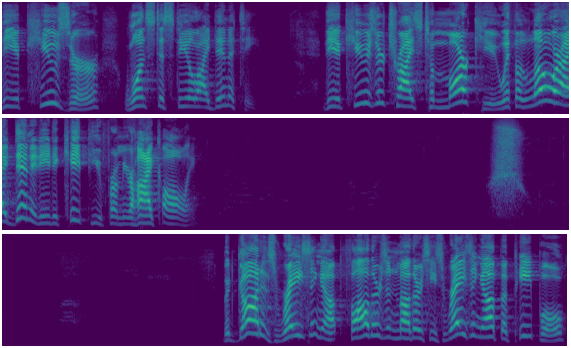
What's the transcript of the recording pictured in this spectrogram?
The accuser wants to steal identity. the accuser tries to mark you with a lower identity to keep you from your high calling. But God is raising up fathers and mothers, He's raising up a people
